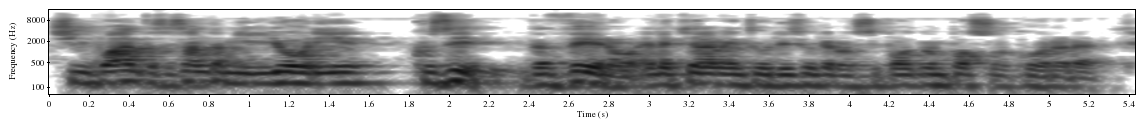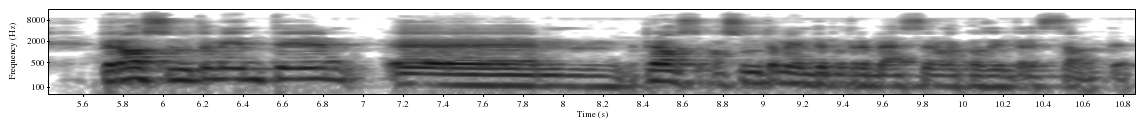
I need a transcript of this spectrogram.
50-60 milioni così, da zero, ed è chiaramente un rischio che non, si può, non possono correre. Però assolutamente, ehm, però assolutamente potrebbe essere una cosa interessante.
